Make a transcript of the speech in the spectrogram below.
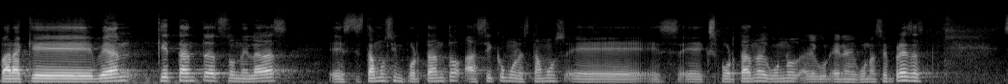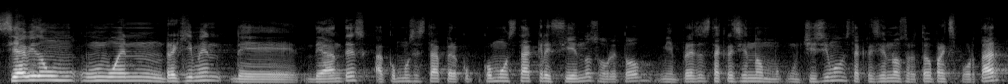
para que vean qué tantas toneladas estamos importando, así como lo estamos eh, exportando algunos, en algunas empresas. Sí ha habido un, buen régimen de, de, antes a cómo se está, pero cómo está creciendo sobre todo. Mi empresa está creciendo muchísimo, está creciendo sobre todo para exportar.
